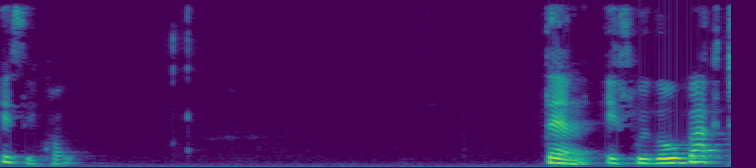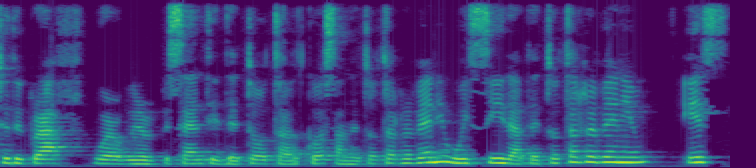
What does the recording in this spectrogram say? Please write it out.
is equal. Then, if we go back to the graph where we represented the total cost and the total revenue, we see that the total revenue is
